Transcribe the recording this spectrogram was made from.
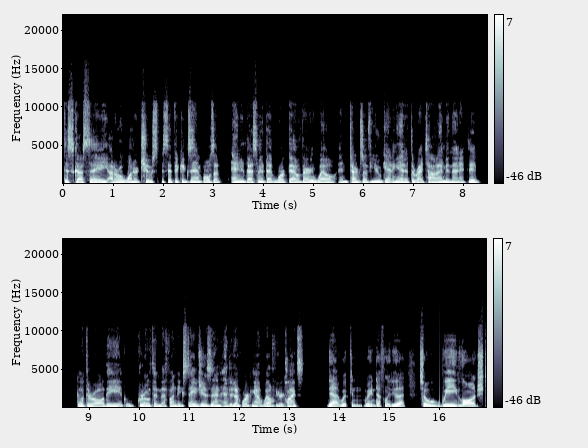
discuss a, I don't know, one or two specific examples of an investment that worked out very well in terms of you getting in at the right time and then it did go through all the growth and the funding stages and ended up working out well for your clients? Yeah, we can we can definitely do that. So we launched,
